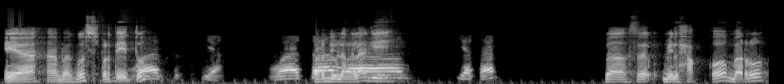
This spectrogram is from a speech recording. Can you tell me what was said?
ya nah, bagus seperti itu Wat- ya. Baru diulang lagi. Ya kan? Bilhaqqo baru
